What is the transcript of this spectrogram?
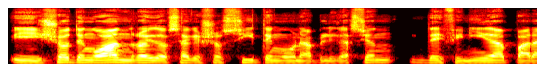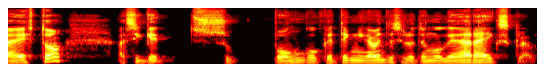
Y yo tengo Android, o sea que yo sí tengo una aplicación definida para esto. Así que supongo que técnicamente se lo tengo que dar a Xcloud.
